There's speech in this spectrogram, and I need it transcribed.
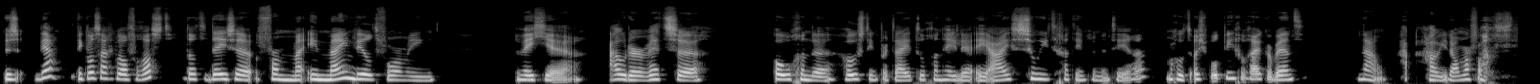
Dus ja, ik was eigenlijk wel verrast dat deze in mijn beeldvorming een beetje ouderwetse, ogende hostingpartij toch een hele AI-suite gaat implementeren. Maar goed, als je Podbean gebruiker bent, nou, hou je dan maar vast.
